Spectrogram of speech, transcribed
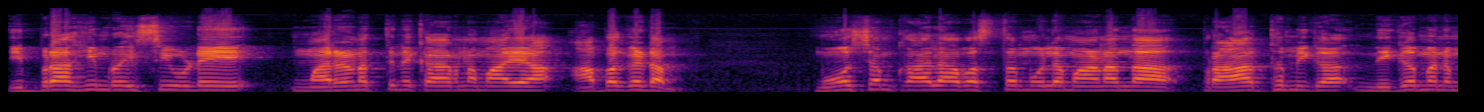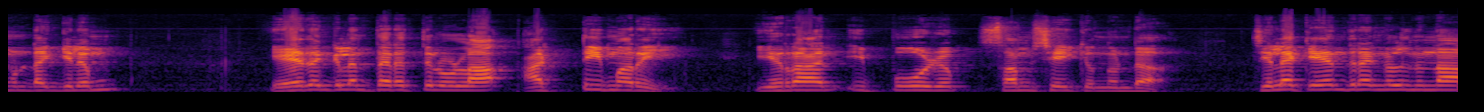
ഇബ്രാഹിം റൈസിയുടെ മരണത്തിന് കാരണമായ അപകടം മോശം കാലാവസ്ഥ മൂലമാണെന്ന പ്രാഥമിക നിഗമനമുണ്ടെങ്കിലും ഏതെങ്കിലും തരത്തിലുള്ള അട്ടിമറി ഇറാൻ ഇപ്പോഴും സംശയിക്കുന്നുണ്ട്. ചില കേന്ദ്രങ്ങളിൽ നിന്ന്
